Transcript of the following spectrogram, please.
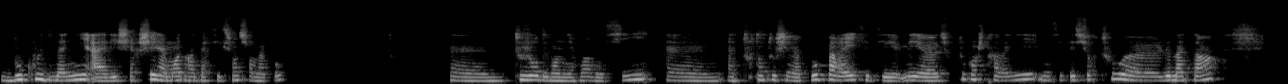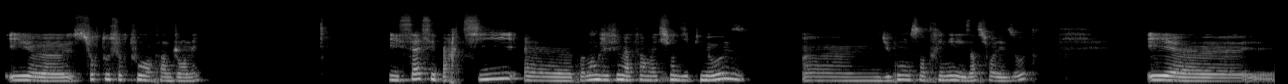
beaucoup de manie à aller chercher la moindre imperfection sur ma peau. toujours devant le miroir aussi, à tout le temps toucher ma peau. Pareil, c'était, mais surtout quand je travaillais, mais c'était surtout le matin et surtout, surtout en fin de journée. Et ça, c'est parti pendant que j'ai fait ma formation d'hypnose. Euh, du coup, on s'entraînait les uns sur les autres. Et euh,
